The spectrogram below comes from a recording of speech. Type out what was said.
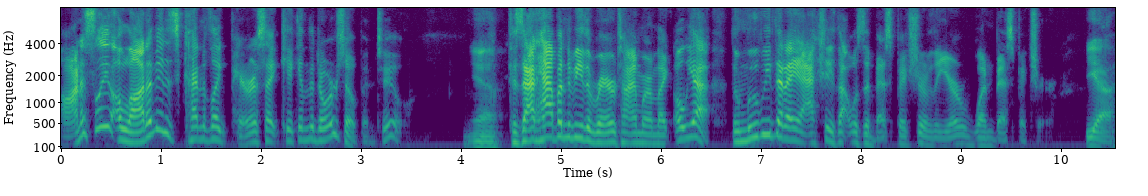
honestly, a lot of it is kind of like Parasite kicking the doors open, too. Yeah. Because that happened to be the rare time where I'm like, oh, yeah, the movie that I actually thought was the best picture of the year won Best Picture. Yeah.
